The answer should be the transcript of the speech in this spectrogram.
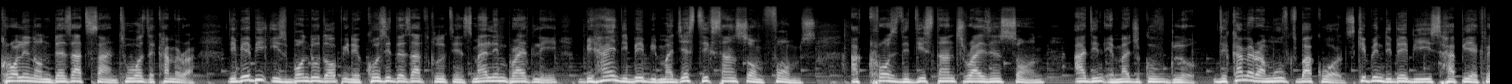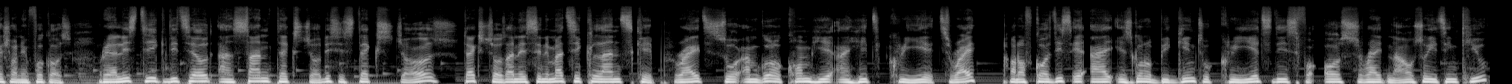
crawling on desert sand towards the camera. The baby is bundled up in a cozy desert clothing, smiling brightly. Behind the baby, majestic sandstorm forms across the distant rising sun, adding a magical glow. The camera moves backwards, keeping the baby's happy expression in focus. Realistic, detailed, and sand texture. This is textures, textures, and a cinematic landscape, right? So I'm to come here and hit create, right? And of course this ai is going to begin to create this for us right now. So it's in queue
